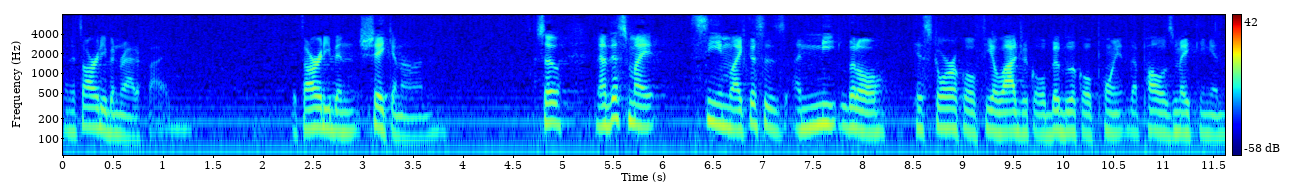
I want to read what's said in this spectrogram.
and it's already been ratified. It's already been shaken on. So, now this might seem like this is a neat little historical, theological, biblical point that Paul is making, and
